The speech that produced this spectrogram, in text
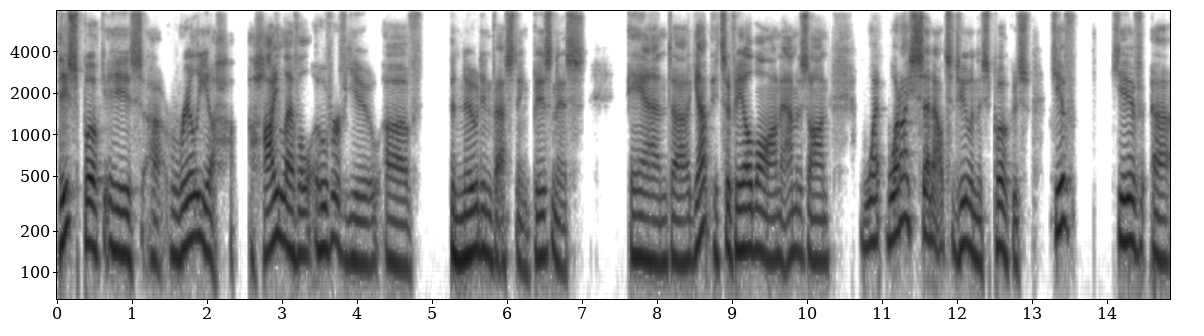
this book is uh, really a, a high level overview of the note investing business. And uh, yep, it's available on Amazon. What what I set out to do in this book is give give uh,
